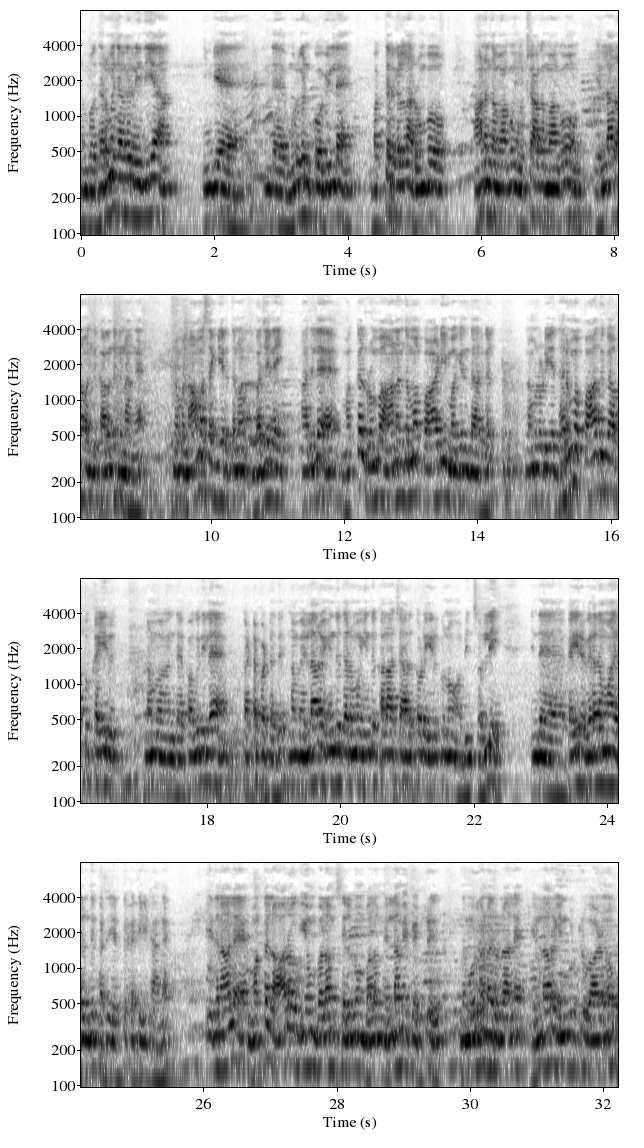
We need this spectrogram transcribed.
நம்ம தர்மஜாகர் ரீதியா இங்க இந்த முருகன் கோவில்ல பக்தர்கள்லாம் ரொம்ப ஆனந்தமாகவும் உற்சாகமாகவும் எல்லாரும் வந்து கலந்துக்கினாங்க. நம்ம நாம சங்கீர்த்தனம் பஜனை அதுல மக்கள் ரொம்ப ஆனந்தமா பாடி மகிழ்ந்தார்கள். நம்மளுடைய தர்ம பாதுகாப்பு கயிறு நம்ம இந்த பகுதியில கட்டப்பட்டது. நம்ம எல்லாரும் இந்து தர்மம் இந்து கலாச்சாரத்தோட இருக்கணும் அப்படின்னு சொல்லி இந்த கயிறு விரதமா இருந்து கட்டி எடுத்து கட்டிக்கிட்டாங்க. இதனால மக்கள் ஆரோக்கியம் பலம் செல்வம் பலம் எல்லாமே பெற்று இந்த முருகன் அருளால எல்லாரும் இன்புற்று வாழணும்.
